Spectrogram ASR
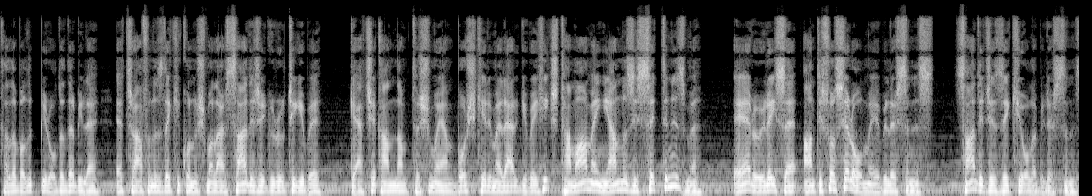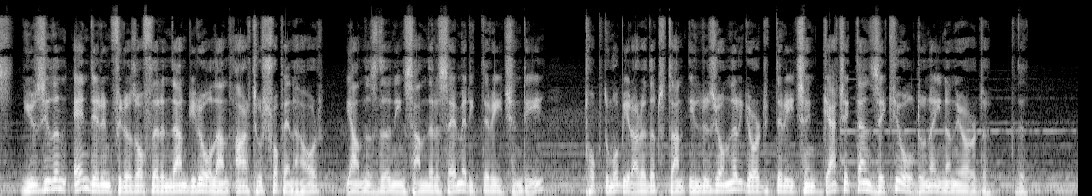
Kalabalık bir odada bile etrafınızdaki konuşmalar sadece gürültü gibi, gerçek anlam taşımayan boş kelimeler gibi hiç tamamen yalnız hissettiniz mi? Eğer öyleyse antisosyal olmayabilirsiniz. Sadece zeki olabilirsiniz. Yüzyılın en derin filozoflarından biri olan Arthur Schopenhauer, yalnızlığın insanları sevmedikleri için değil, toplumu bir arada tutan illüzyonları gördükleri için gerçekten zeki olduğuna inanıyordu.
